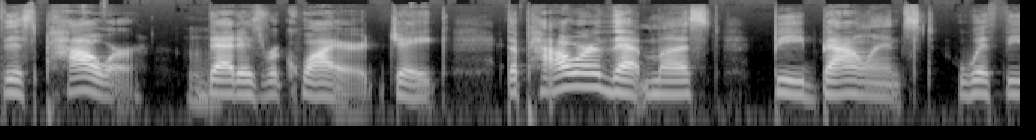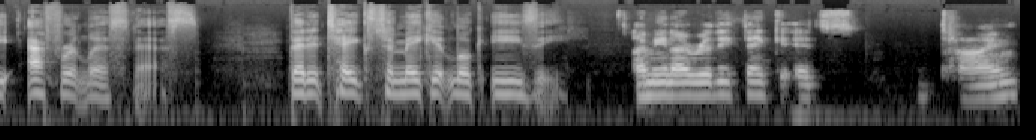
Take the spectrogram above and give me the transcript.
this power mm-hmm. that is required, Jake. The power that must be balanced with the effortlessness that it takes to make it look easy. I mean, I really think it's time,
